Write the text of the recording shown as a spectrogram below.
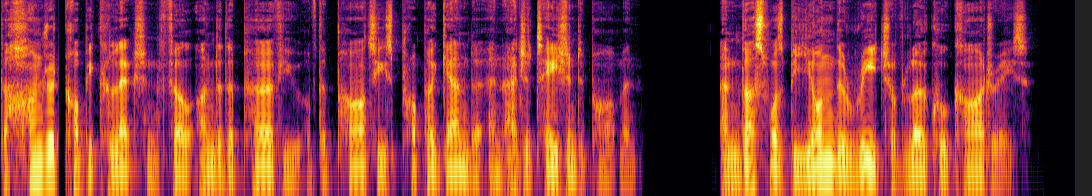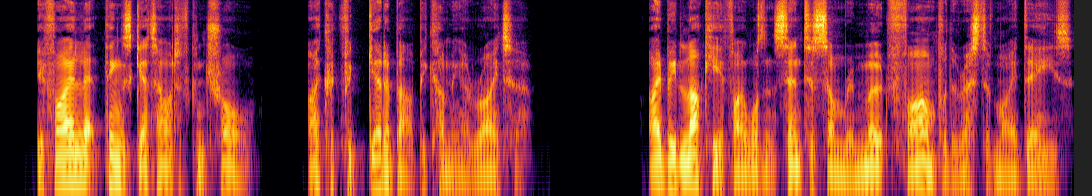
the 100 copy collection fell under the purview of the party's propaganda and agitation department, and thus was beyond the reach of local cadres. If I let things get out of control, I could forget about becoming a writer. I'd be lucky if I wasn't sent to some remote farm for the rest of my days.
